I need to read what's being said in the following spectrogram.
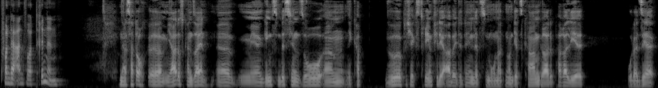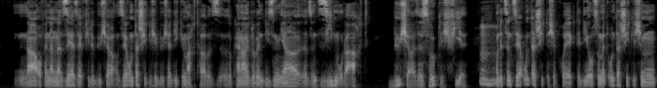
von der Antwort drinnen. Na, es hat auch, ähm, ja, das kann sein. Äh, mir ging es ein bisschen so, ähm, ich habe wirklich extrem viel gearbeitet in den letzten Monaten und jetzt kam gerade parallel oder sehr nah aufeinander sehr, sehr viele Bücher, sehr unterschiedliche Bücher, die ich gemacht habe. Also keine Ahnung, ich glaube, in diesem Jahr äh, sind sieben oder acht Bücher. Also das ist wirklich viel. Mhm. Und es sind sehr unterschiedliche Projekte, die auch so mit unterschiedlichem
